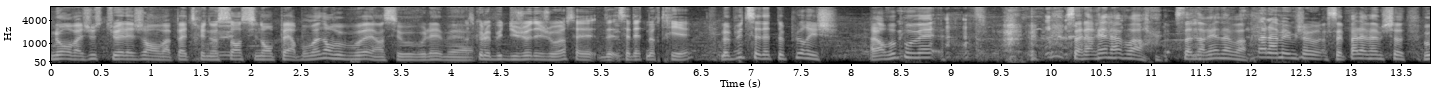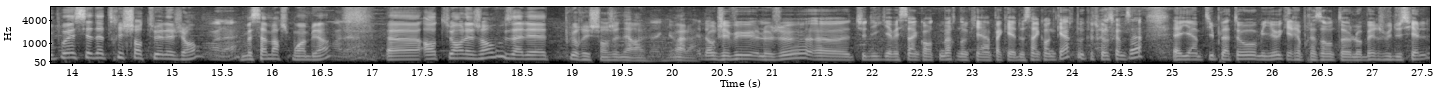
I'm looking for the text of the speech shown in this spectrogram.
Nous, on va juste tuer les gens, on va pas être innocents, sinon on perd. Bon, maintenant, vous pouvez, hein, si vous voulez. Mais, Parce que le but du jeu des joueurs, c'est d'être meurtrier. Le but, c'est d'être le plus riche. Alors vous pouvez. Ça n'a rien à voir. Ça n'a rien à voir. C'est pas la même chose. C'est pas la même chose. Vous pouvez essayer d'être riche en tuer les gens, mais ça marche moins bien. Euh, en tuant les gens, vous allez être plus riche en général. Voilà. donc j'ai vu le jeu. euh, tu dis qu'il y avait 50 meurtres, donc il y a un paquet de 50 cartes ou quelque chose comme ça. Et il y a un petit plateau au milieu qui représente l'auberge vue du ciel.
